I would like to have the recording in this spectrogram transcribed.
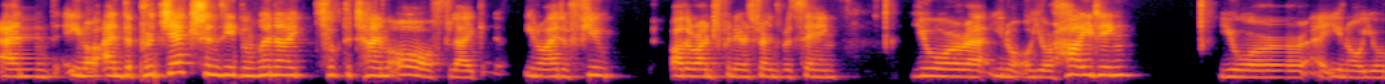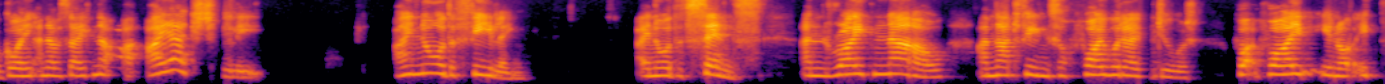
And you know and the projections even when i took the time off like you know i had a few other entrepreneurs friends were saying you're uh, you know or you're hiding you're uh, you know you're going and i was like no i actually i know the feeling. I know the sense. And right now i'm not feeling so why would i do it why, you know it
